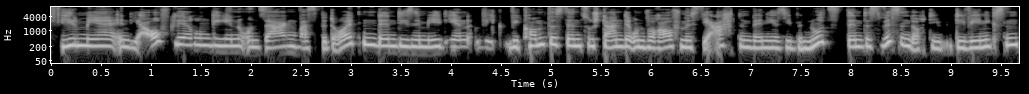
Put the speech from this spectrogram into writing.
viel mehr in die Aufklärung gehen und sagen, was bedeuten denn diese Medien, wie, wie kommt es denn zustande und worauf müsst ihr achten, wenn ihr sie benutzt, denn das wissen doch die, die wenigsten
